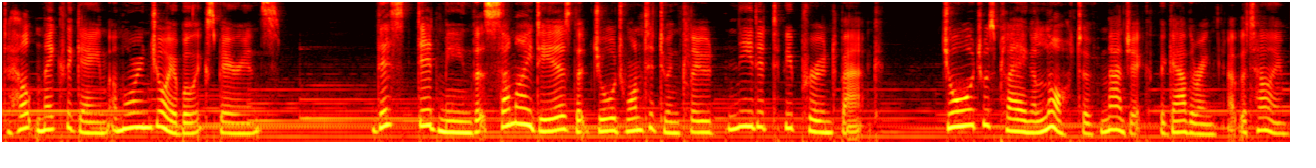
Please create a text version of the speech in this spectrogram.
to help make the game a more enjoyable experience. This did mean that some ideas that George wanted to include needed to be pruned back. George was playing a lot of Magic the Gathering at the time,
